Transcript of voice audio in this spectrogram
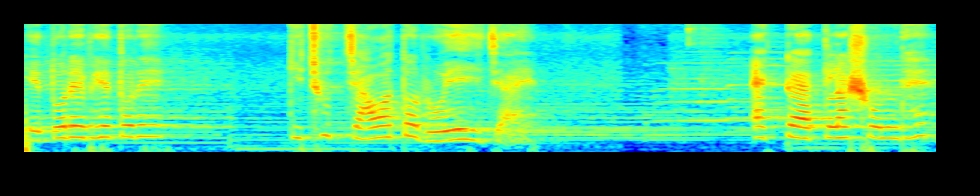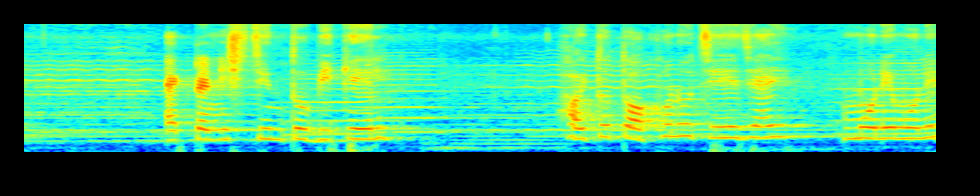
ভেতরে ভেতরে কিছু চাওয়া তো রয়েই যায়। একটা একলা সন্ধে, একটা নিশ্চিন্ত বিকেল। হয়তো তখনও চেয়ে যাই মনে মনে।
